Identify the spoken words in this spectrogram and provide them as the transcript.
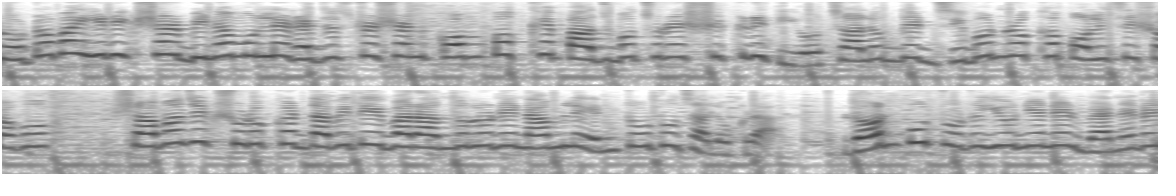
টোটো বা ই রিক্সার বিনামূল্যে রেজিস্ট্রেশন কমপক্ষে পাঁচ বছরের স্বীকৃতি ও চালকদের জীবন রক্ষা পলিসি সহ সামাজিক সুরক্ষার দাবিতে এবার আন্দোলনে নামলেন টোটো চালকরা। রনপুর টোটো ইউনিয়নের ব্যানারে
